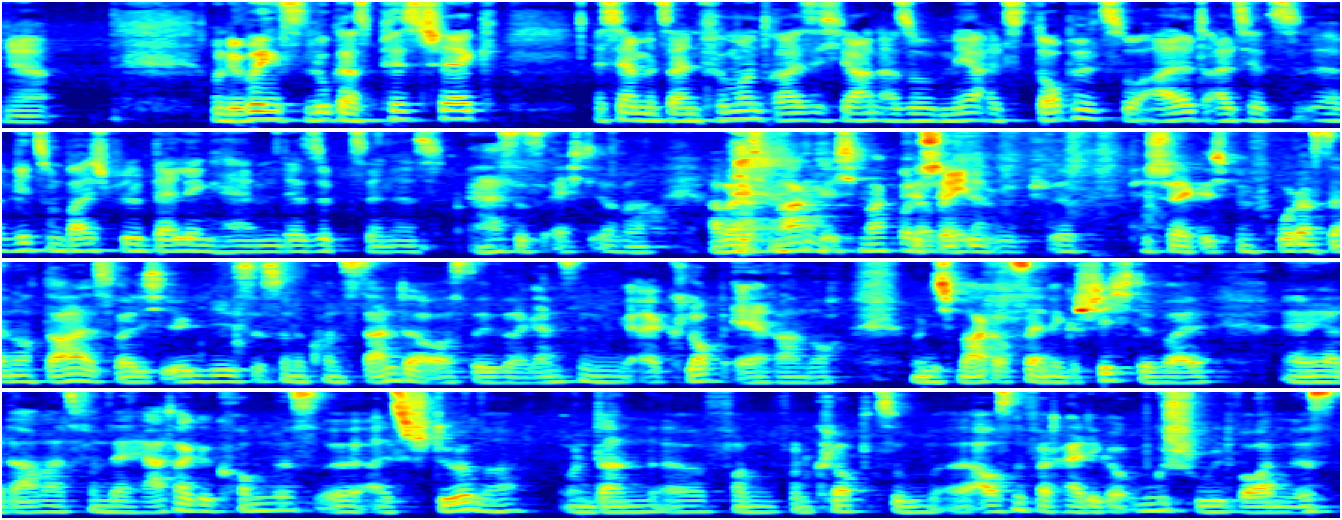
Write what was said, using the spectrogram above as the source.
Ja. Und übrigens, Lukas Piszczek ist ja mit seinen 35 Jahren also mehr als doppelt so alt als jetzt äh, wie zum Beispiel Bellingham, der 17 ist. Ja, es ist echt irre. Aber ich mag, ich mag Piszczek, Piszczek. Ich bin froh, dass der noch da ist, weil ich irgendwie, es ist so eine Konstante aus dieser ganzen äh, Klopp-Ära noch. Und ich mag auch seine Geschichte, weil er ja damals von der Hertha gekommen ist äh, als Stürmer und dann äh, von, von Klopp zum äh, Außenverteidiger umgeschult worden ist,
